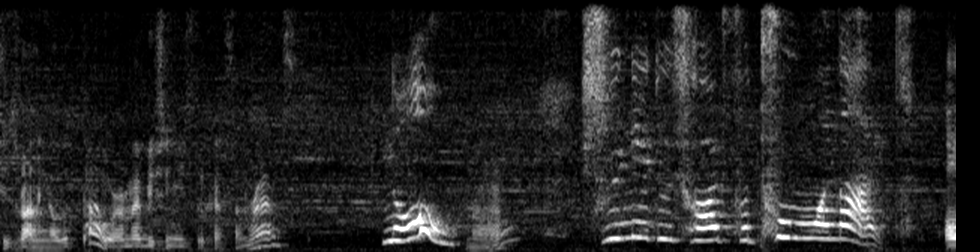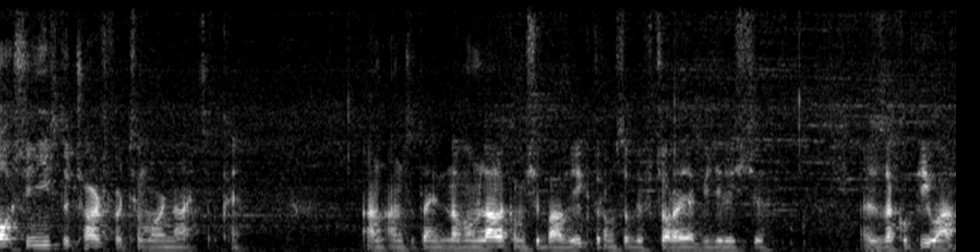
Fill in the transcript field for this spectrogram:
She's running out of power. Maybe she needs to have some rest. No, No? she need to charge for two more nights. Oh, she needs to charge for two more nights. Okay. An, An tutaj nową lalką się bawi, którą sobie wczoraj, jak widzieliście, e, zakupiła.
